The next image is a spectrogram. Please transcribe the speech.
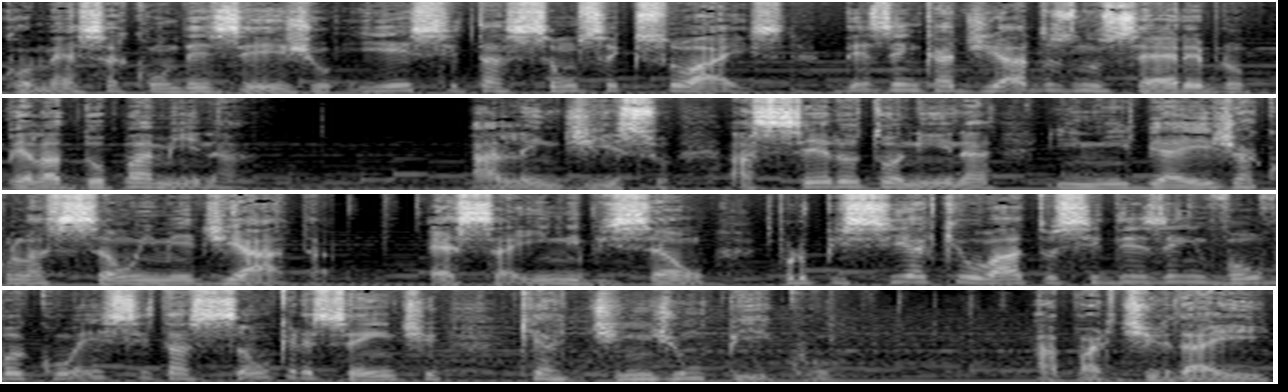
começa com desejo e excitação sexuais, desencadeados no cérebro pela dopamina. Além disso, a serotonina inibe a ejaculação imediata. Essa inibição propicia que o ato se desenvolva com excitação crescente que atinge um pico. A partir daí,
